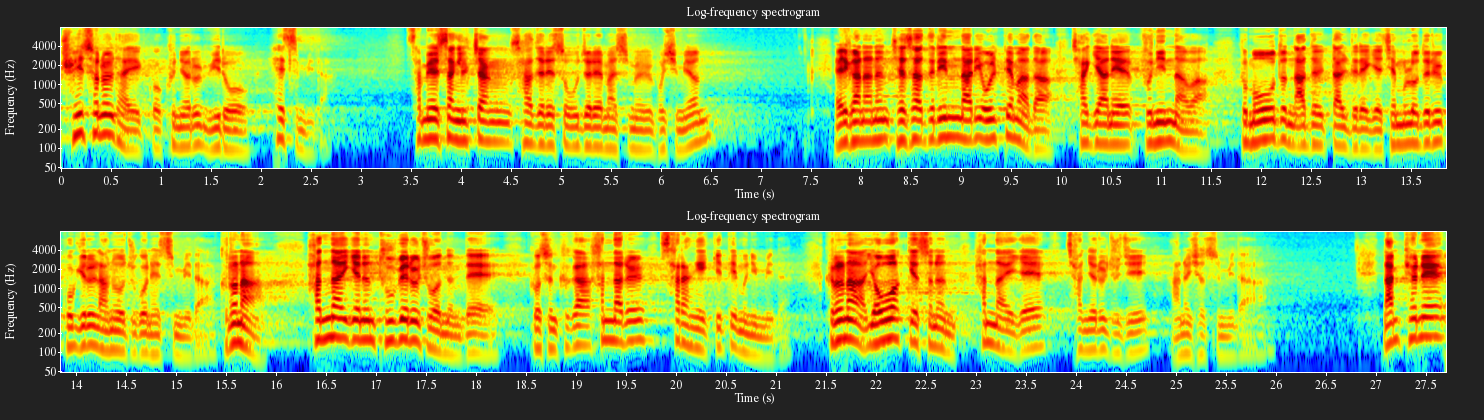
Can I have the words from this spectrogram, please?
최선을 다했고 그녀를 위로했습니다. 사무엘상 1장 4절에서 5절의 말씀을 보시면 엘가나는 제사 드리는 날이 올 때마다 자기 아내 분인 나와 그 모든 아들 딸들에게 제물로 드릴 고기를 나누어 주곤 했습니다. 그러나 한나에게는 두 배를 주었는데 그것은 그가 한나를 사랑했기 때문입니다. 그러나 여호와께서는 한나에게 자녀를 주지 않으셨습니다. 남편의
